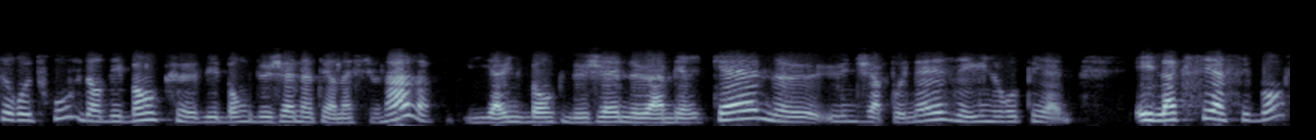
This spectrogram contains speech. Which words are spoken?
se retrouvent dans des banques, des banques de gènes internationales. Il y a une banque de gènes américaine, une japonaise et une européenne. Et l'accès à ces banques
